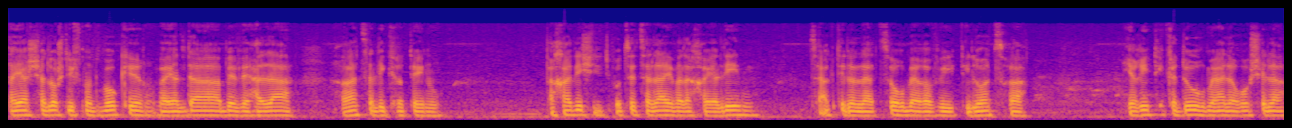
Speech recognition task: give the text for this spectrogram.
היה שלוש לפנות בוקר, והילדה בבהלה רצה לקראתנו. פחדתי שתתפוצץ עליי ועל החיילים, צעקתי לה לעצור בערבית, היא לא עצרה. יריתי כדור מעל הראש שלה,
